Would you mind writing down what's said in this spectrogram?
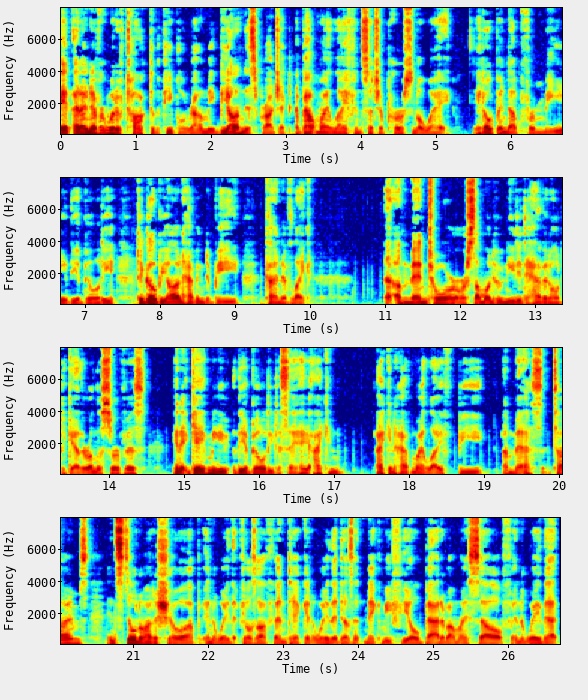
And, and I never would have talked to the people around me beyond this project about my life in such a personal way. It opened up for me the ability to go beyond having to be kind of like a mentor or someone who needed to have it all together on the surface and it gave me the ability to say hey i can i can have my life be a mess at times and still know how to show up in a way that feels authentic in a way that doesn't make me feel bad about myself in a way that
